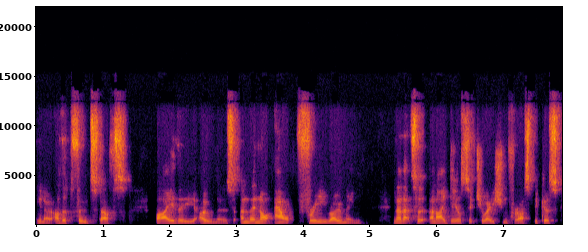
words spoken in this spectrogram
you know other foodstuffs by the owners and they're not out free roaming. Now that's a, an ideal situation for us because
